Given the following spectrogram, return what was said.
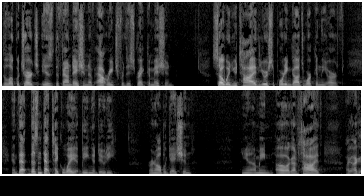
the local church is the foundation of outreach for this great commission. So when you tithe, you're supporting God's work in the earth. And that doesn't that take away it being a duty or an obligation? You know, I mean, oh, I got to tithe. I, I,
